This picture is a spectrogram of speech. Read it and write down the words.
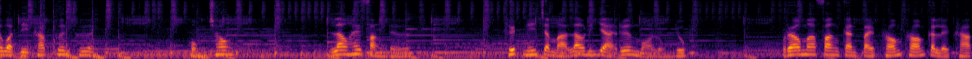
สวัสดีครับเพื่อนๆ ผมช่อง เล่าให้ฟังเด้อ คลิปนี้จะมาเล่านิยายเรื่องหมอหลงยุบ เรามาฟังกันไปพร้อมๆกันเลยครับ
